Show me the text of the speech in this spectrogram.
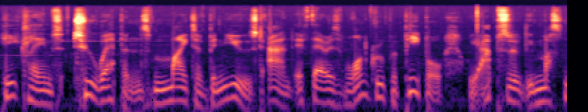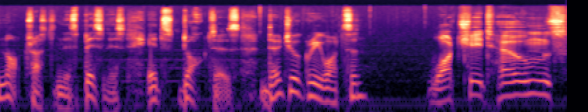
He claims two weapons might have been used, and if there is one group of people we absolutely must not trust in this business, it's doctors. Don't you agree, Watson? Watch it, Holmes.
